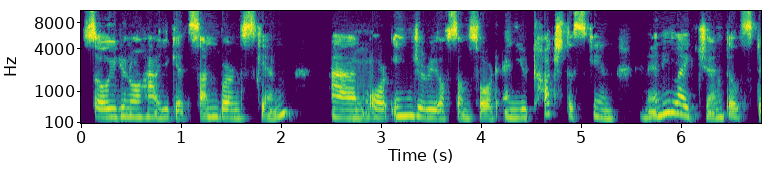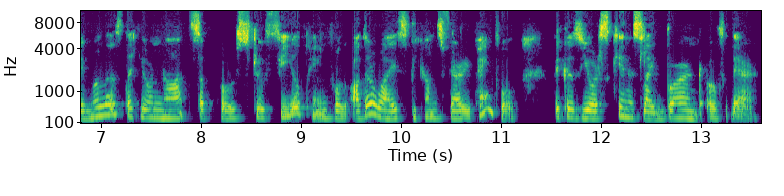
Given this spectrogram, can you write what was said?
So you know how you get sunburned skin, and mm. or injury of some sort, and you touch the skin, and any like gentle stimulus that you're not supposed to feel painful otherwise becomes very painful because your skin is like burned over there.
